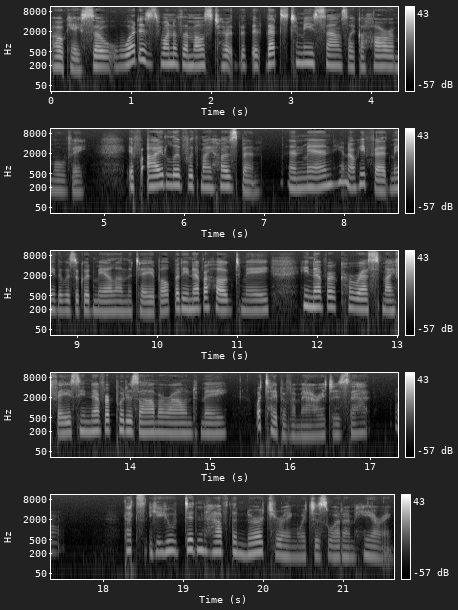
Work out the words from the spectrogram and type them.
Okay, so what is one of the most hurt? That's to me sounds like a horror movie. If I lived with my husband, and man, you know, he fed me. There was a good meal on the table, but he never hugged me. He never caressed my face. He never put his arm around me. What type of a marriage is that? Mm. That's you didn't have the nurturing, which is what I'm hearing.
